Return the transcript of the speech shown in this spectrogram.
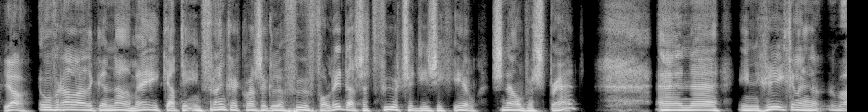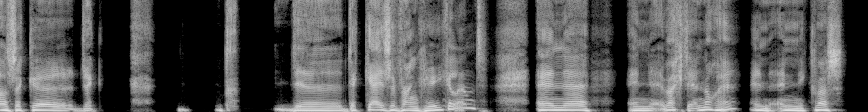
Ja, Overal had ik een naam. Hè. Ik had, in Frankrijk was ik Le Feu Follet. Dat is het vuurtje die zich heel snel verspreidt. En eh, in Griekenland was ik eh, de, de, de keizer van Griekenland. En, eh, en wacht, en nog hè. En, en ik was...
